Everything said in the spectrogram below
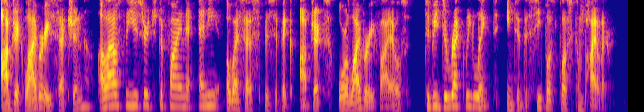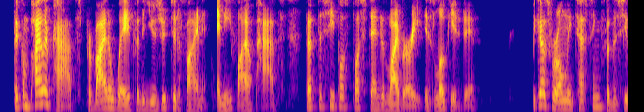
Object Library section allows the user to define any OSS-specific objects or library files to be directly linked into the C++ compiler. The compiler paths provide a way for the user to define any file paths that the C++ standard library is located in. Because we're only testing for the C++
